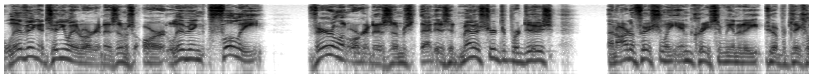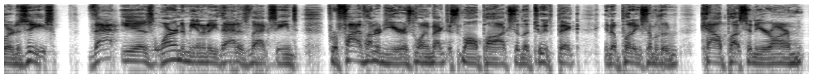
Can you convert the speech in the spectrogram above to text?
living attenuated organisms, or living fully virulent organisms that is administered to produce an artificially increased immunity to a particular disease. That is learned immunity. That is vaccines for 500 years, going back to smallpox and the toothpick, you know, putting some of the cow pus into your arm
